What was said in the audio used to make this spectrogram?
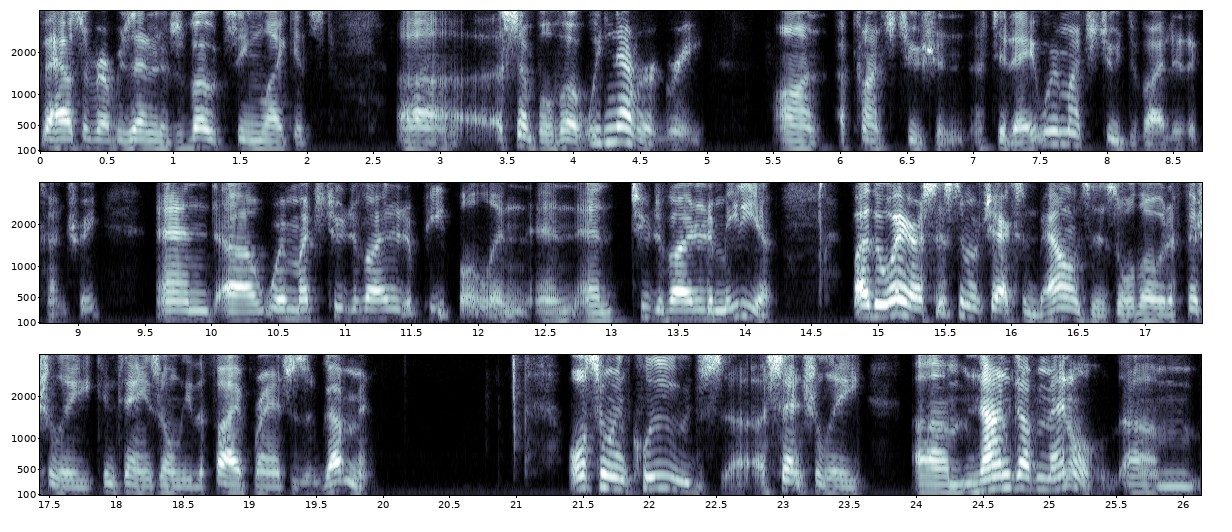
the House of Representatives vote seem like it's uh, a simple vote. We'd never agree on a constitution today. We're much too divided a country, and uh, we're much too divided a people, and and and too divided a media. By the way, our system of checks and balances, although it officially contains only the five branches of government, also includes uh, essentially um, non governmental um,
